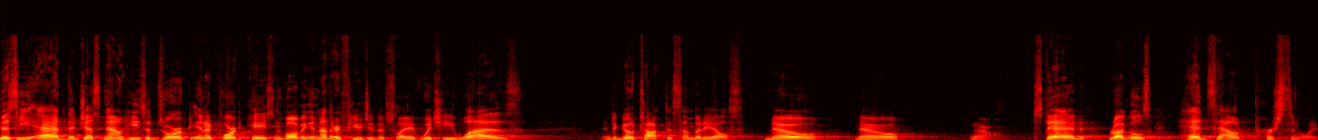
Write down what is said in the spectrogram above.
Does he add that just now he's absorbed in a court case involving another fugitive slave, which he was, and to go talk to somebody else? No, no, no. Instead, Ruggles heads out personally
